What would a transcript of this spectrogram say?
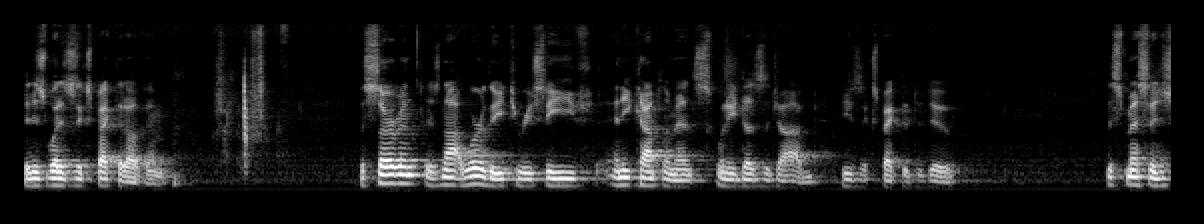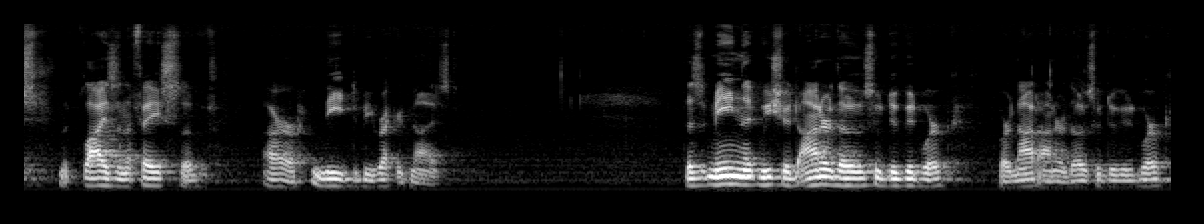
It is what is expected of him. The servant is not worthy to receive any compliments when he does the job he's expected to do. This message flies in the face of our need to be recognized. Does it mean that we should honor those who do good work or not honor those who do good work?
